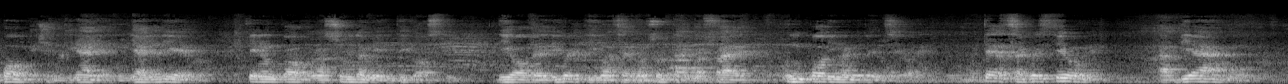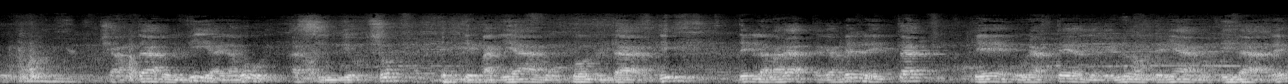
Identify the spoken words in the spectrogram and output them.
poche centinaia di migliaia di euro che non coprono assolutamente i costi di opere di quel tipo ma servono soltanto a fare un po' di manutenzione. Terza questione abbiamo diciamo, dato il via ai lavori a singhiozzo perché paghiamo con ritardi della Maratta Gabelletta che è un'arteria che noi riteniamo vitale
